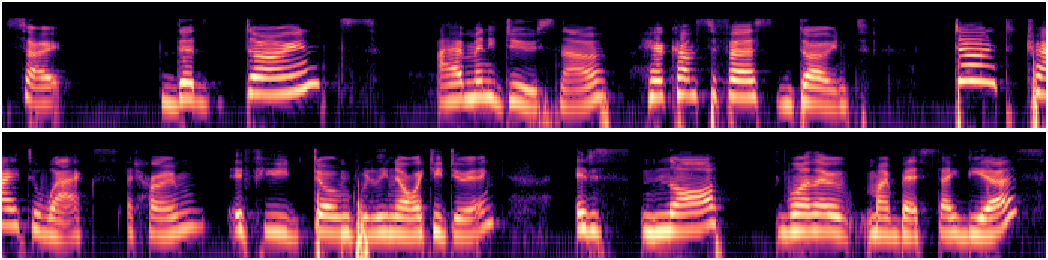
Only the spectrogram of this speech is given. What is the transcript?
So, the don'ts. I have many do's now. Here comes the first don't. Don't try to wax at home if you don't really know what you're doing. It is not one of my best ideas.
